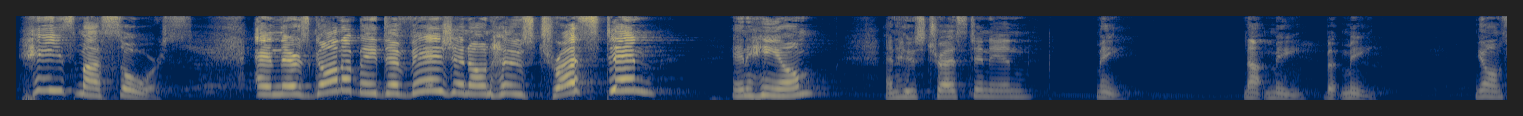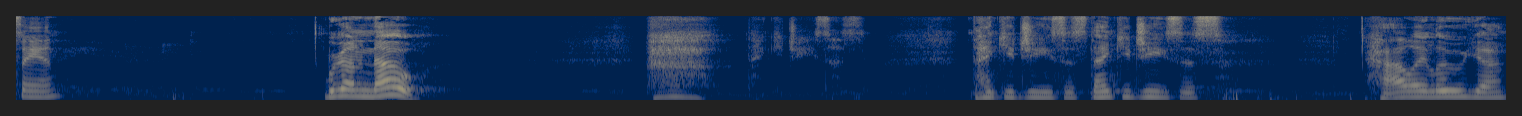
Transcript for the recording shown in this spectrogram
He's my source. And there's going to be division on who's trusting in Him and who's trusting in me. Not me, but me. You know what I'm saying? We're going to know. Thank you, Jesus. Thank you, Jesus. Thank you, Jesus. Hallelujah.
